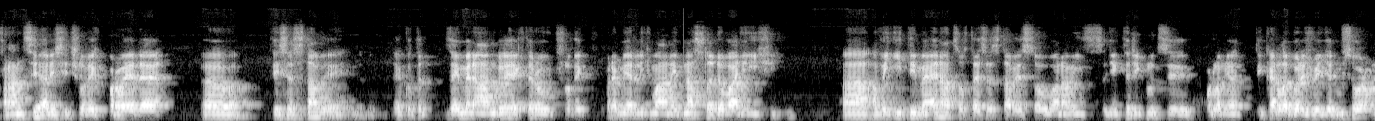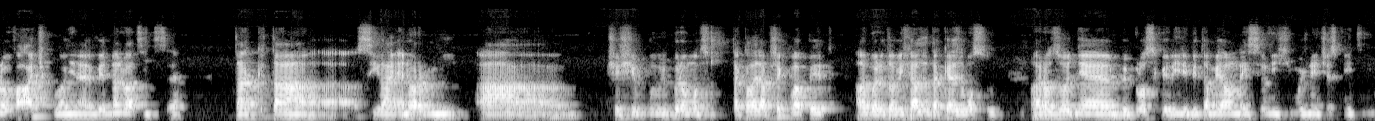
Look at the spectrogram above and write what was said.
Francie, a když si člověk projede uh, ty sestavy, jako te, zejména Anglie, kterou člověk Premier League má nejnasledovanější, a, a vidí ty jména, co v té sestavě jsou a navíc někteří kluci, podle mě ty Karle budeš vidět, už jsou rovnou v Ačku, ani ne v 21, tak ta síla je enormní a Češi budou moc takhle překvapit, ale bude to vycházet také z losu. Ale rozhodně by bylo skvělé, kdyby tam jel nejsilnější možný český tým,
